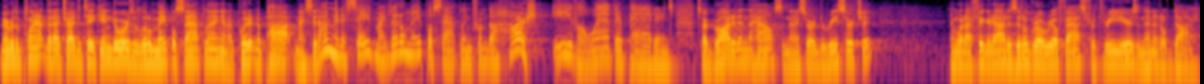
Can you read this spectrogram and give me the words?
Remember the plant that I tried to take indoors, a little maple sapling, and I put it in a pot and I said, I'm going to save my little maple sapling from the harsh, evil weather patterns. So I brought it in the house and then I started to research it. And what I figured out is it'll grow real fast for three years and then it'll die.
